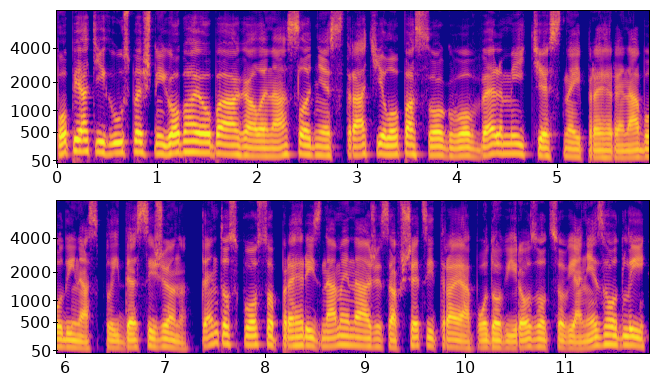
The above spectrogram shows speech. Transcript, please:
Po piatich úspešných obhajobách ale následne stratil opasok vo veľmi tesnej prehre na body na split decision. Tento spôsob prehry znamená, že sa všetci traja bodoví rozhodcovia nezhodli,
